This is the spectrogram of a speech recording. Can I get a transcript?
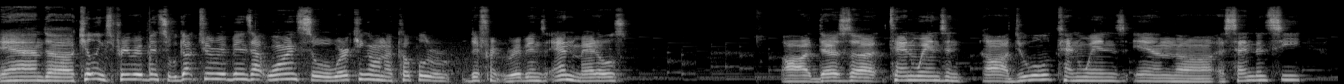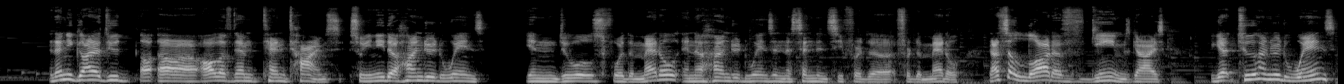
And uh, killing spree ribbon. So we got two ribbons at once. So we're working on a couple of different ribbons and medals. Uh, there's uh, 10 wins in uh, duel, 10 wins in uh, ascendancy. And then you gotta do uh, uh, all of them 10 times. So you need 100 wins in duels for the medal and 100 wins in ascendancy for the for the medal. That's a lot of games, guys. You get 200 wins.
